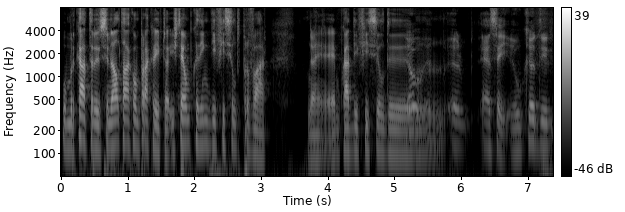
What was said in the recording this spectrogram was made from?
o mercado tradicional está a comprar cripto. Isto é um bocadinho difícil de provar. É? é um bocado difícil de. Eu, é assim, o que eu digo.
